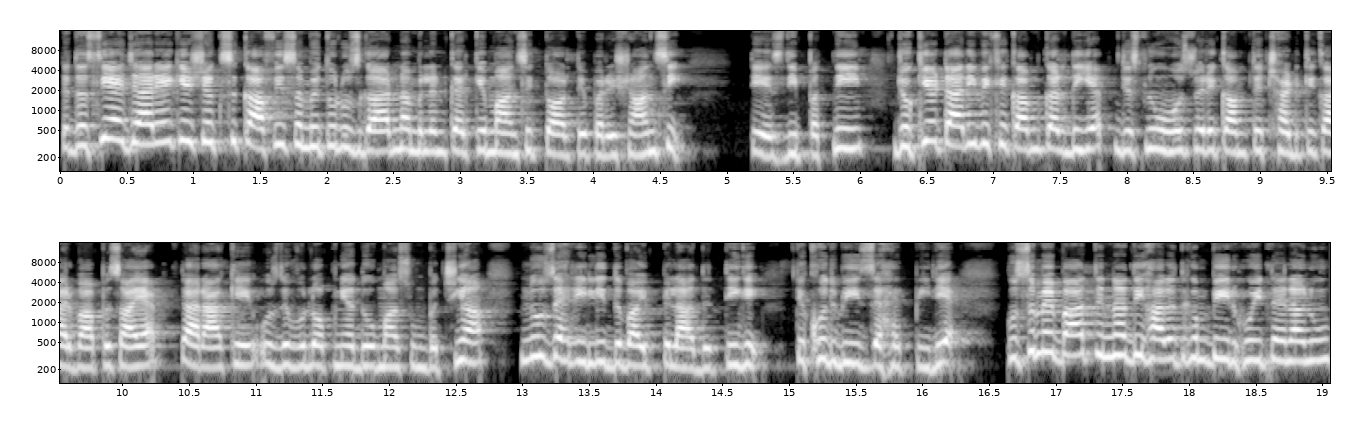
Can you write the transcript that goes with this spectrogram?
ਤੇ ਦੱਸਿਆ ਜਾ ਰਿਹਾ ਹੈ ਕਿ ਇਹ ਸ਼ਖਸ ਕਾਫੀ ਸਮੇਂ ਤੋਂ ਰੁਜ਼ਗਾਰ ਨਾ ਮਿਲਣ ਕਰਕੇ ਮਾਨਸਿਕ ਤੌਰ ਤੇ ਪਰੇਸ਼ਾਨ ਸੀ। ਤੇ ਇਸ ਦੀ ਪਤਨੀ, ਜੋ ਕਿ ਅਟਾਰੀ ਵਿਖੇ ਕੰਮ ਕਰਦੀ ਹੈ ਜਿਸ ਨੂੰ ਉਹ ਸਵੇਰੇ ਕੰਮ ਤੇ ਛੱਡ ਕੇ ਘਰ ਵਾਪਸ ਆਇਆ। ਘਰ ਆ ਕੇ ਉਸ ਦੇ ਵੱਲੋਂ ਆਪਣੀਆਂ ਦੋ ਮਾਸੂਮ ਬੱਚੀਆਂ ਨੂੰ ਜ਼ਹਿਰੀਲੀ ਦਵਾਈ ਪਿਲਾ ਦਿੱਤੀ ਗਈ ਤੇ ਖੁਦ ਵੀ ਜ਼ਹਿਰ ਪੀ ਲਿਆ। ਕੁਝ ਸਮੇਂ ਬਾਅਦ ਇਹਨਾਂ ਦੀ ਹਾਲਤ ਗੰਭੀਰ ਹੋਈ ਤੇ ਇਹਨਾਂ ਨੂੰ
